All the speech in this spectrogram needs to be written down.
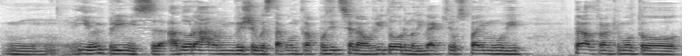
io in primis, adorarono invece questa contrapposizione a un ritorno di vecchio spy movie, peraltro anche molto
